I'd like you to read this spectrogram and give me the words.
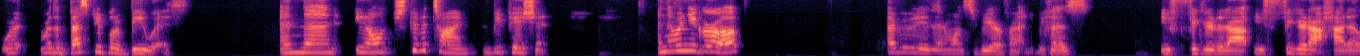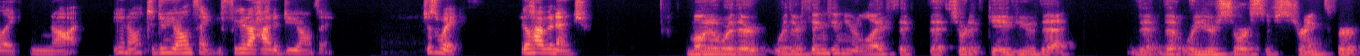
were, were the best people to be with. And then, you know, just give it time and be patient. And then when you grow up, everybody then wants to be your friend because you figured it out. You figured out how to like not, you know, to do your own thing. You figured out how to do your own thing. Just wait you'll have an edge. Mona, were there were there things in your life that that sort of gave you that that that were your source of strength for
